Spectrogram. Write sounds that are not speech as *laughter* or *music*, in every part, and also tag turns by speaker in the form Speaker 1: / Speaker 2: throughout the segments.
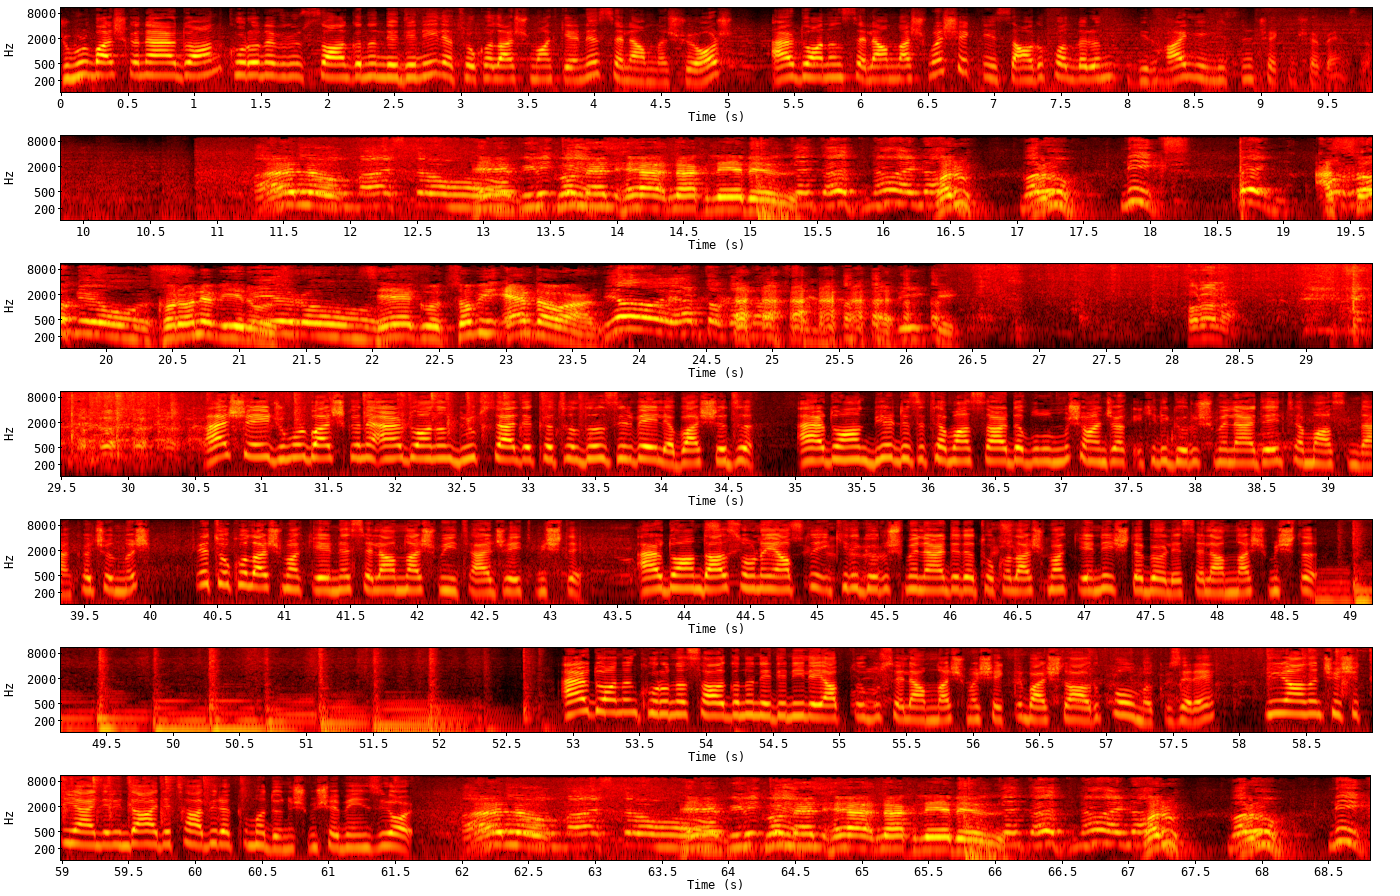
Speaker 1: Cumhurbaşkanı Erdoğan koronavirüs salgını nedeniyle tokalaşmak yerine selamlaşıyor. Erdoğan'ın selamlaşma şekli ise Avrupalıların bir hayli ilgisini çekmişe benziyor.
Speaker 2: Hallo.
Speaker 3: Maestro.
Speaker 2: Hey, willkommen Herr Nachlebel.
Speaker 3: Nein, nein.
Speaker 2: Warum? Warum?
Speaker 3: Nix. Ben. Coronavirus.
Speaker 2: Coronavirus.
Speaker 3: Virus.
Speaker 2: Sehr gut, so wie Erdogan.
Speaker 3: Ja, Erdogan hat
Speaker 2: Richtig.
Speaker 4: Korona. *laughs*
Speaker 1: Her şey Cumhurbaşkanı Erdoğan'ın Brüksel'de katıldığı zirveyle başladı. Erdoğan bir dizi temaslarda bulunmuş ancak ikili görüşmelerde el temasından kaçınmış ve tokalaşmak yerine selamlaşmayı tercih etmişti. Erdoğan daha sonra yaptığı ikili görüşmelerde de tokalaşmak yerine işte böyle selamlaşmıştı. Erdoğan'ın korona salgını nedeniyle yaptığı bu selamlaşma şekli başta Avrupa olmak üzere dünyanın çeşitli yerlerinde adeta bir akıma dönüşmüşe benziyor.
Speaker 3: Hallo, Maestro.
Speaker 2: Hey, willkommen Herr Nachlebel.
Speaker 3: Nein, nein.
Speaker 2: Warum? Warum?
Speaker 3: Nix.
